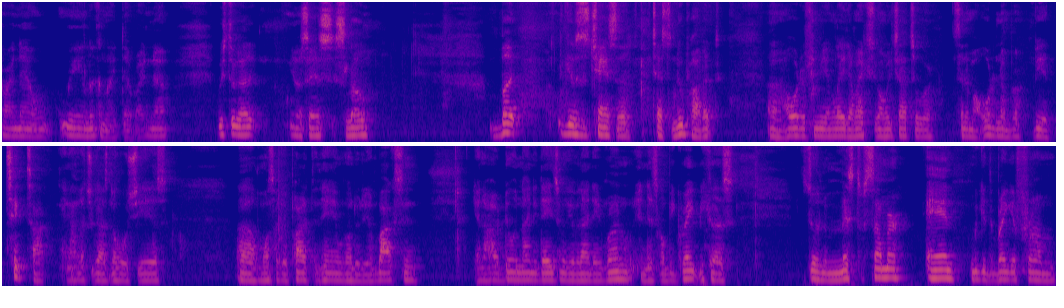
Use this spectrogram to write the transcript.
Right now, we ain't looking like that right now. We still got it, you know what I'm saying? It's slow, but it gives us a chance to test a new product. Uh, I ordered from a young lady. I'm actually gonna reach out to her, send her my order number via TikTok, and I'll let you guys know who she is. Uh, once I get product in hand, we're gonna do the unboxing. You know, I'm doing 90 days, we're gonna give a 90 day run, and it's gonna be great because it's during the midst of summer, and we get to bring it from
